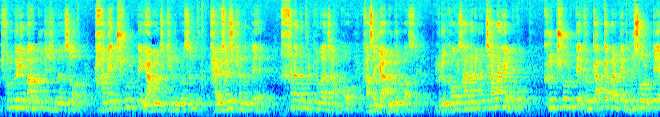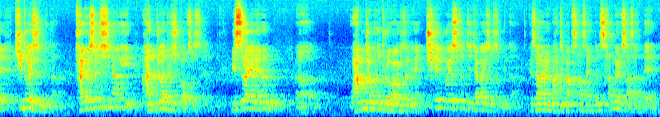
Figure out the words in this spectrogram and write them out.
형들이 막 꾸짖으면서 밤에 추울 때 양을 지키는 것은 다윗을 시켰는데 하나도 불평하지 않고 가서 양을 들고 왔어요. 그리고 거기서 하나님을 찬양했고 그 추울 때, 그 깜깜할 때, 무서울 때 기도했습니다. 다윗은 신앙이 안 좋아질 수가 없었어요. 이스라엘에는 어, 왕정으로 들어가기 전에 최고의 선지자가 있었습니다. 그 사람이 마지막 사사였던 사무엘 사사인데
